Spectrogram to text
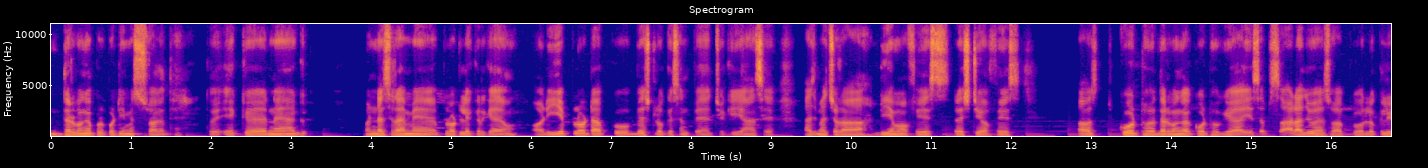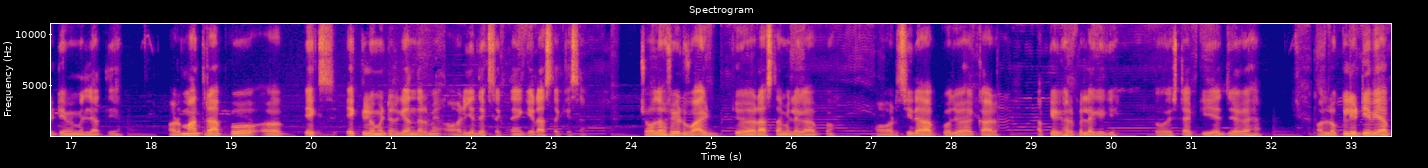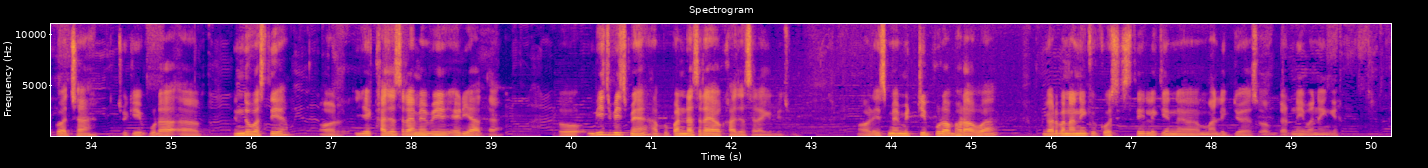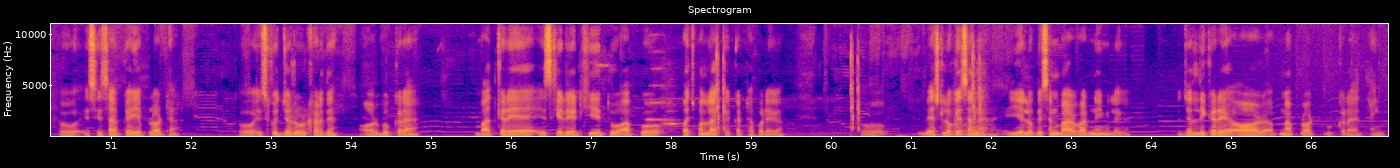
Darbhanga property में स्वागत है। तो एक नया पंडा सराय में प्लॉट लेकर के आया हूँ और ये प्लॉट आपको बेस्ट लोकेशन पे है क्योंकि यहाँ से हाजमा चौराहा डीएम ऑफ़िस रजिस्ट्री ऑफ़िस और कोर्ट हो दरभंगा कोर्ट हो गया। ये सब सारा जो है सो आपको लोकेलिटी में मिल जाती है और मात्र आपको एक एक किलोमीटर के अंदर में और ये देख सकते हैं कि रास्ता कैसा है। चौदह फीट वाइड रास्ता मिलेगा आपको और सीधा आपको जो है कार आपके घर पे लगेगी। तो इस टाइप की ये जगह है। और लोकेलिटी भी आपको अच्छा है क्योंकि पूरा हिंदू बस्ती है और ये खाजा सराय में भी एरिया आता है। तो बीच बीच में है, आपको पंडा सराय और खाजा सराय के बीच में। और इसमें मिट्टी पूरा भरा हुआ है। घर बनाने की कोशिश थी, लेकिन मालिक जो है सो अब घर नहीं बनेंगे। तो इस हिसाब का ये प्लॉट है। तो इसको ज़रूर खरीदें और बुक कराएँ। बात करें इसके रेट की तो आपको पचपन लाख का इकट्ठा पड़ेगा। तो बेस्ट लोकेशन है। ये लोकेशन बार बार नहीं मिलेगा। तो जल्दी करें और अपना प्लॉट बुक कराएँ। थैंक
